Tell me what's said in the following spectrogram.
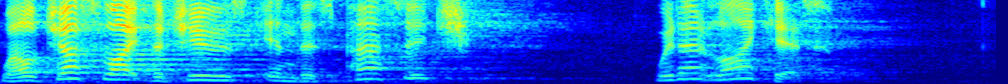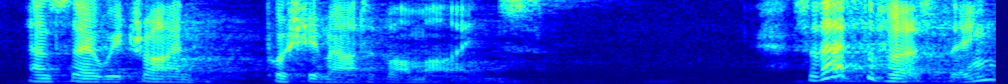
well, just like the Jews in this passage, we don't like it. And so we try and push him out of our minds. So that's the first thing.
